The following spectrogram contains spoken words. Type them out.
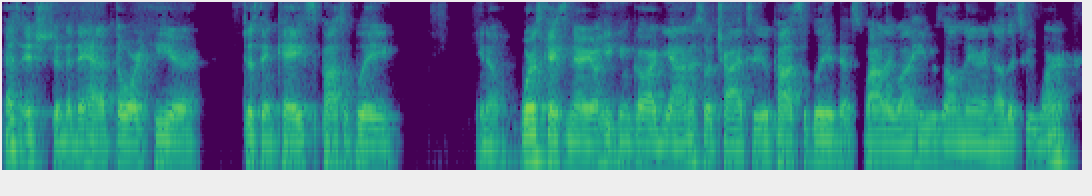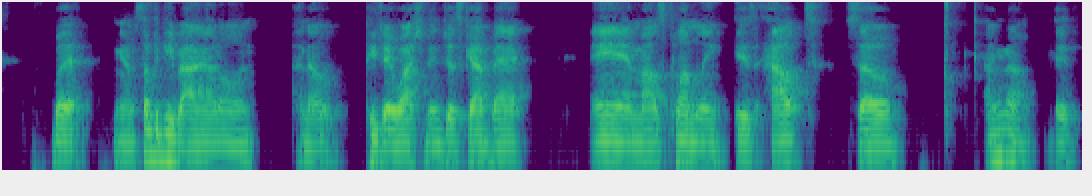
that's interesting that they had Thor here just in case, possibly, you know, worst case scenario, he can guard Giannis or try to possibly. That's probably why he was on there and the other two weren't. But, you know, something to keep an eye out on. I know PJ Washington just got back and Miles Plumlee is out. So I don't know. It,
